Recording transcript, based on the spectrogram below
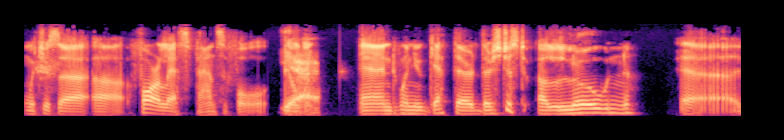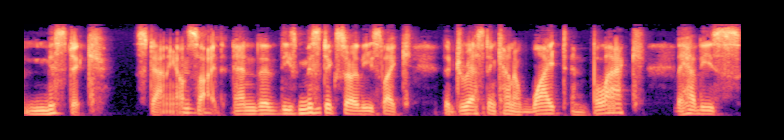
which is a, a far less fanciful building. Yeah. And when you get there, there's just a lone uh, mystic standing outside. And the, these mystics are these like, they're dressed in kind of white and black. They have these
